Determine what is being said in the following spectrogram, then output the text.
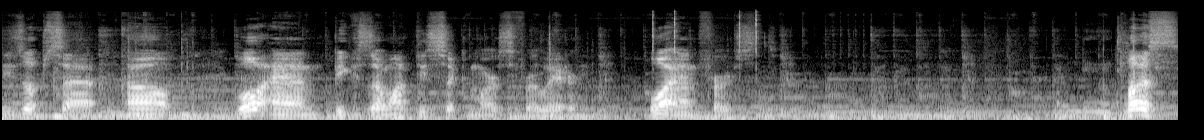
he's upset. Um, we'll end because I want these sycamores for later. We'll end first. Plus-.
